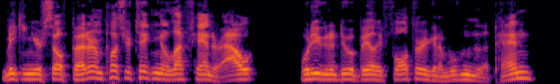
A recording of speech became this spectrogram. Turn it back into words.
making yourself better? And plus, you're taking a left-hander out. What are you going to do with Bailey Falter? Are you going to move him to the pen?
